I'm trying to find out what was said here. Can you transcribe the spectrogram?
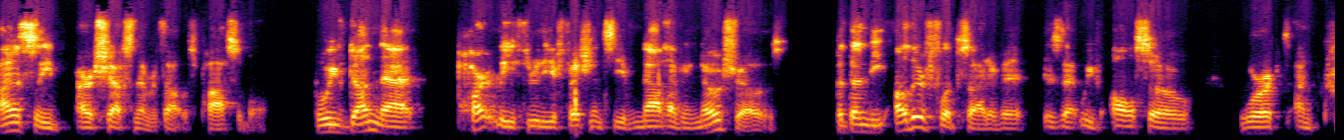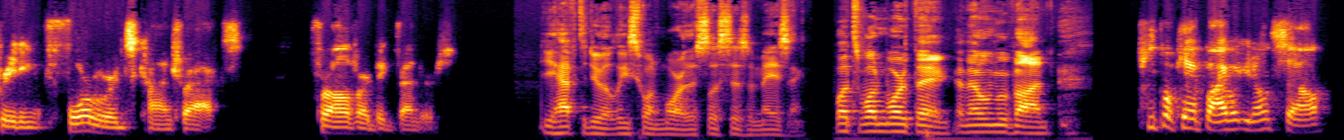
honestly our chefs never thought was possible. But we've done that partly through the efficiency of not having no shows. But then the other flip side of it is that we've also worked on creating forwards contracts for all of our big vendors. You have to do at least one more. This list is amazing. What's one more thing? And then we'll move on. People can't buy what you don't sell.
